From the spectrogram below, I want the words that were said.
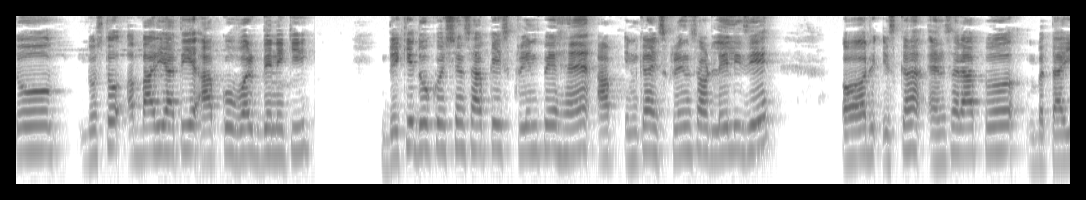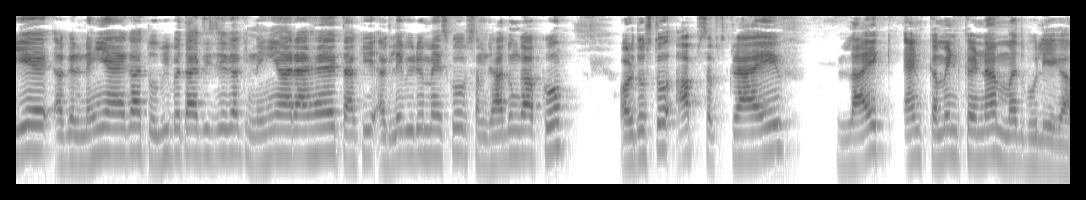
तो दोस्तों, अब बारी आती है आपको वर्क देने की। देखिए, दो क्वेश्चंस आपके स्क्रीन पे हैं। आप इनका स्क्रीनशॉट ले लीजिए और इसका आंसर आप बताइए। अगर नहीं आएगा तो भी बता दीजिएगा कि नहीं आ रहा है, ताकि अगले वीडियो में इसको समझा दूँगा आपको। और दोस्तों, आप सब्सक्राइब लाइक एंड कमेंट करना मत भूलिएगा।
